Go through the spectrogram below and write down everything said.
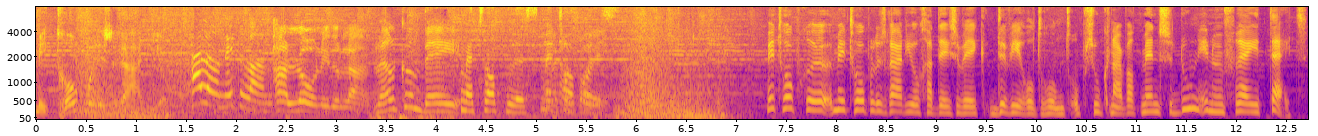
Metropolis Radio. Hallo Nederland. Hallo Nederland. Welkom bij Metropolis. Metropolis. Metropolis Radio gaat deze week de wereld rond op zoek naar wat mensen doen in hun vrije tijd.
